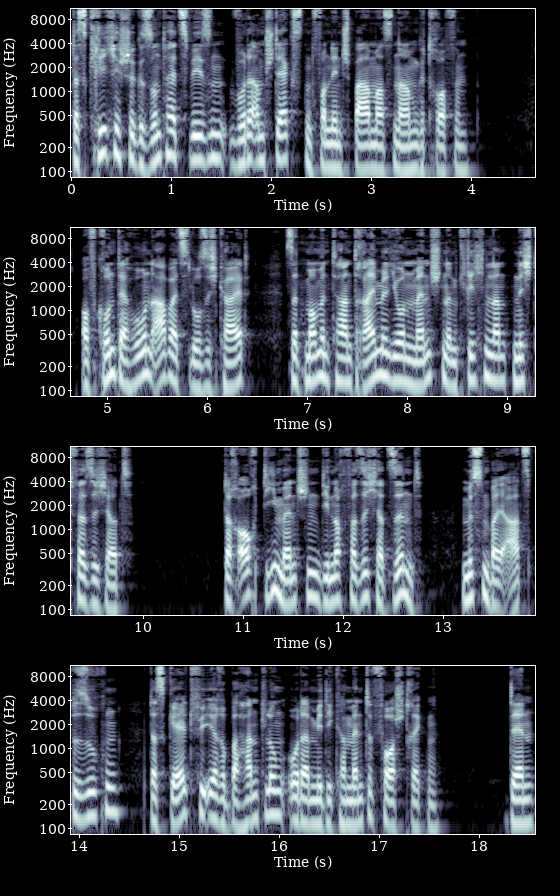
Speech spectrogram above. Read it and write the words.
Das griechische Gesundheitswesen wurde am stärksten von den Sparmaßnahmen getroffen. Aufgrund der hohen Arbeitslosigkeit sind momentan drei Millionen Menschen in Griechenland nicht versichert. Doch auch die Menschen, die noch versichert sind, müssen bei Arztbesuchen das Geld für ihre Behandlung oder Medikamente vorstrecken denn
